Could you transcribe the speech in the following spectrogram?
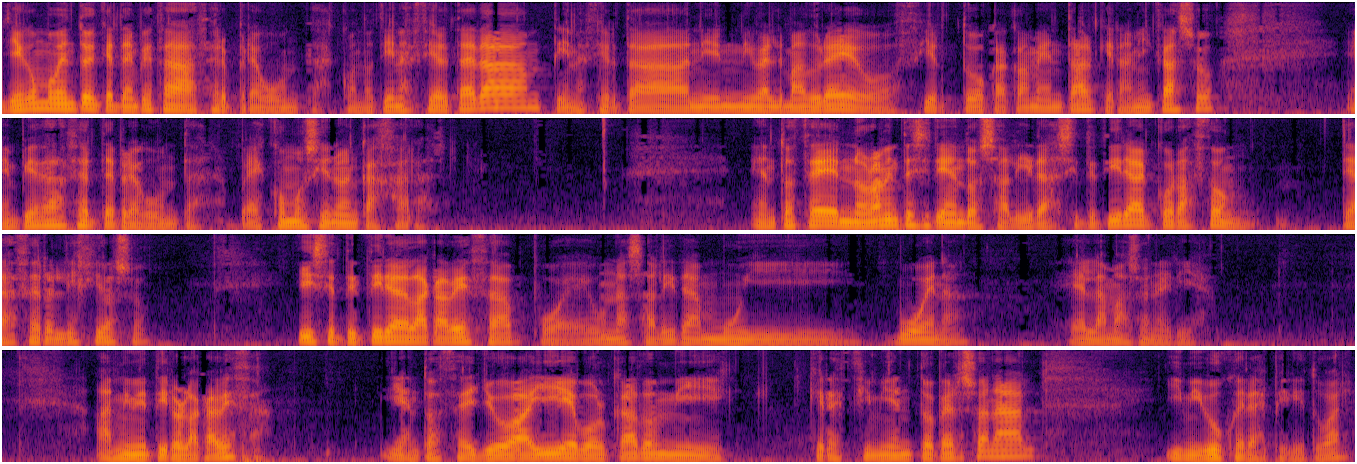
llega un momento en que te empiezas a hacer preguntas. Cuando tienes cierta edad, tienes cierto nivel de madurez o cierto cacao mental, que era mi caso, empiezas a hacerte preguntas. Es como si no encajaras. Entonces, normalmente si tienen dos salidas. Si te tira el corazón, te hace religioso. Y si te tira de la cabeza, pues una salida muy buena es la masonería. A mí me tiró la cabeza. Y entonces yo ahí he volcado mi crecimiento personal y mi búsqueda espiritual.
